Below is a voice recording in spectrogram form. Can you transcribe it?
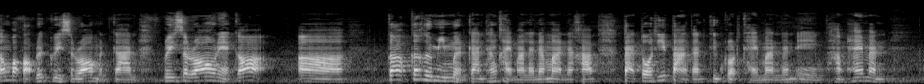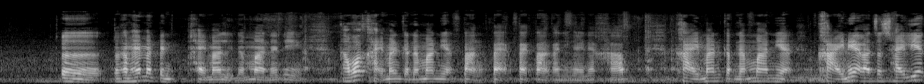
ต้องประกอบด้วยกลีเซอรอลเหมือนกันกลีเซอรอลเนี่ยก็ก็ก็คือมีเหมือนกันทั้งไขมันและน้ำมันนะครับ แต่ตัวที่ต่างกันคือกรดไขมันนั่นเองทำให้มันเออทำให้มันเป็นไขมันหรือน้ำมันนั่นเองคำว่าไขมันกับน้ำมันเนี่ยต่างแตกแตกต่างกันยังไงนะครับ ไขมันกับน้ำมันเนี่ยไขเนี่ยเราจะใช้เรียก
